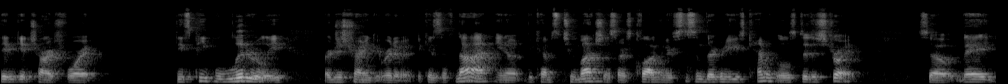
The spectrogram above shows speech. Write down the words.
Didn't get charged for it. These people literally are just trying to get rid of it because if not, you know, it becomes too much and starts clogging their system. They're going to use chemicals to destroy it. So they,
